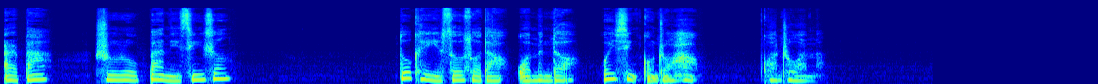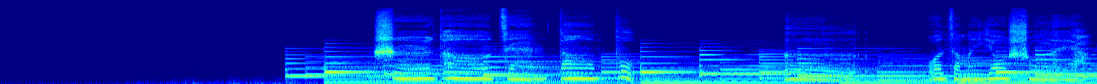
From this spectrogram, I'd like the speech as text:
二八，输入伴你心声，都可以搜索到我们的微信公众号，关注我们。石头剪刀布，呃，我怎么又输了呀？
